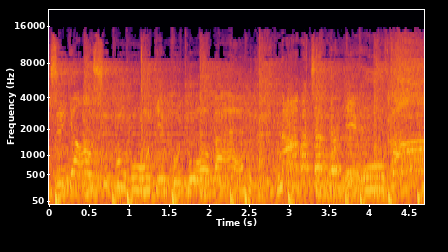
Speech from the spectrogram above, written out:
只要是不点不脱班，哪怕站票也无妨。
